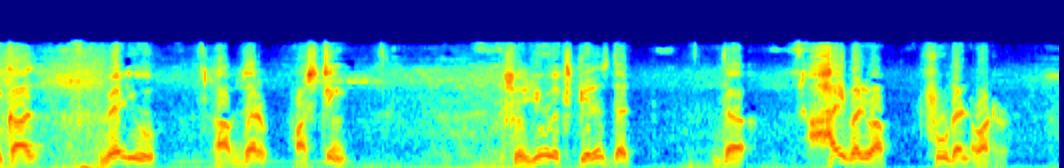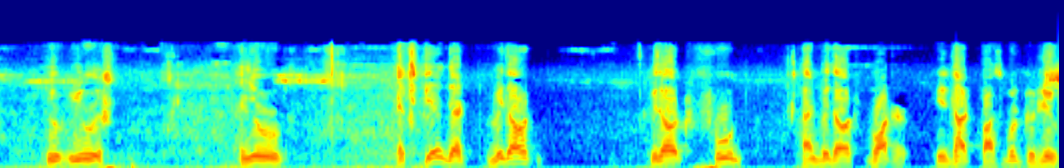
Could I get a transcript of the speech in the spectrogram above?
Because when you observe fasting, so you experience that the high value of food and water. You you you experience that without without food and without water it is not possible to live.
